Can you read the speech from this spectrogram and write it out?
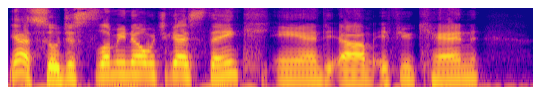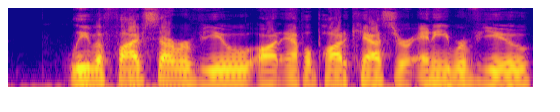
yeah, so just let me know what you guys think. And um, if you can, leave a five star review on Apple Podcasts or any review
